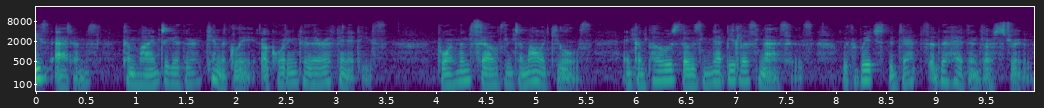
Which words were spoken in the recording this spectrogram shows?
These atoms, combined together chemically according to their affinities, form themselves into molecules, and compose those nebulous masses with which the depths of the heavens are strewed.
